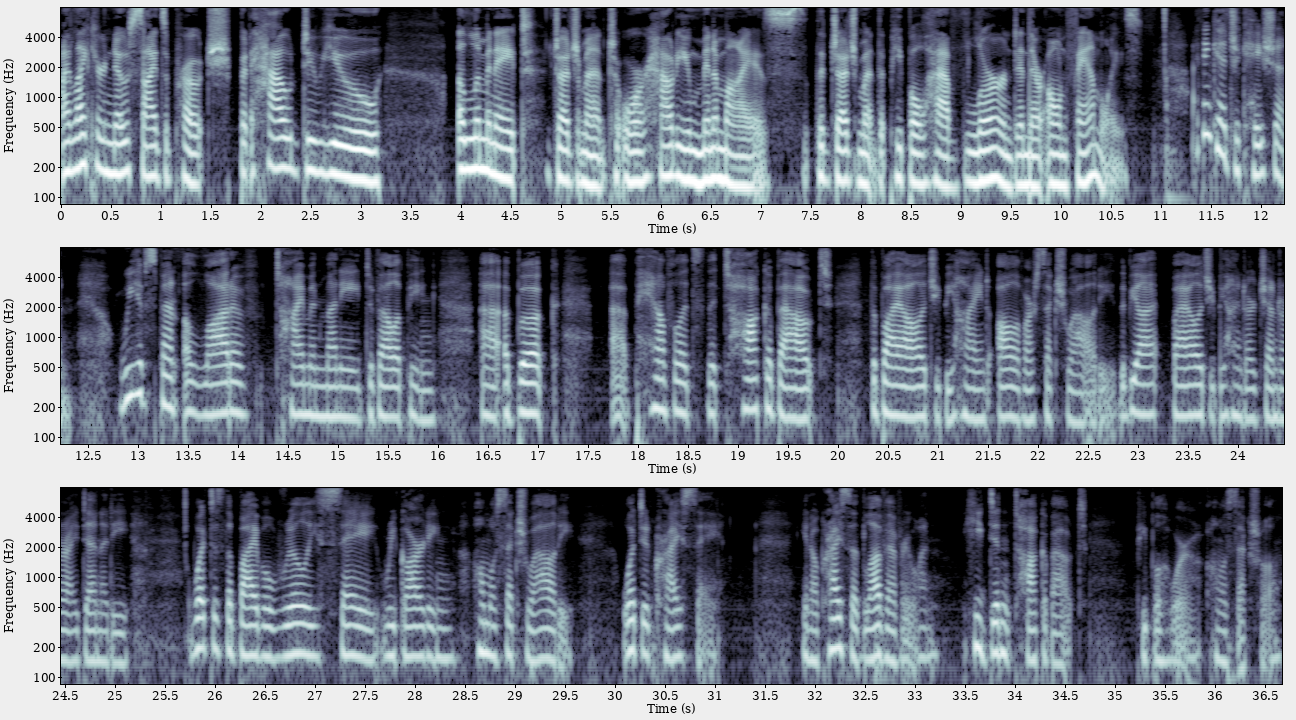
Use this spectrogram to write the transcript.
I like your no sides approach, but how do you eliminate judgment or how do you minimize the judgment that people have learned in their own families? I think education we have spent a lot of time and money developing uh, a book, uh, pamphlets that talk about the biology behind all of our sexuality, the bi- biology behind our gender identity. What does the Bible really say regarding homosexuality? What did Christ say? You know, Christ said, Love everyone. He didn't talk about people who were homosexual.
